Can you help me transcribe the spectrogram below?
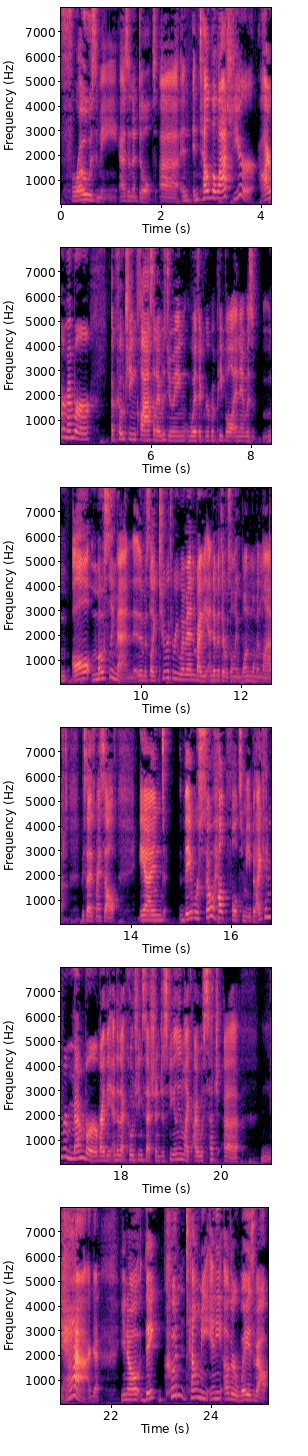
froze me as an adult uh, and, until the last year. I remember a coaching class that I was doing with a group of people, and it was all mostly men. It was like two or three women. By the end of it, there was only one woman left besides myself. And they were so helpful to me. But I can remember by the end of that coaching session just feeling like I was such a nag you know, they couldn't tell me any other ways about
